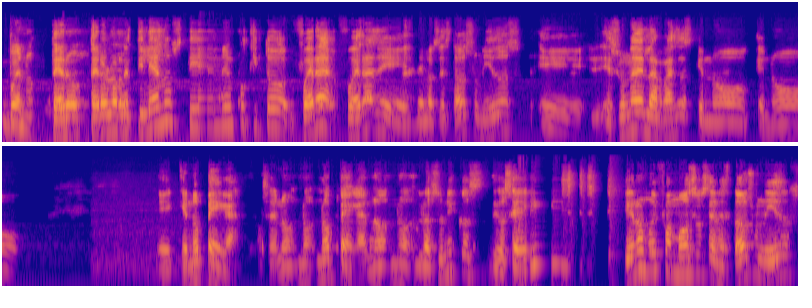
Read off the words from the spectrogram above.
bueno, pero, pero los reptilianos tienen un poquito, fuera, fuera de, de los Estados Unidos, eh, es una de las razas que no, que no, que no pega. O sea, no, no, no pega, no, no. Los únicos, o sea, hicieron muy famosos en Estados Unidos,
